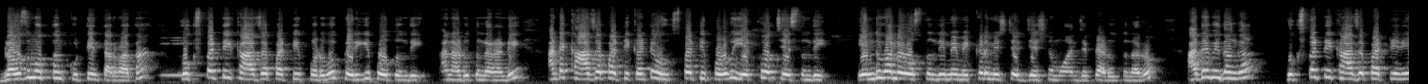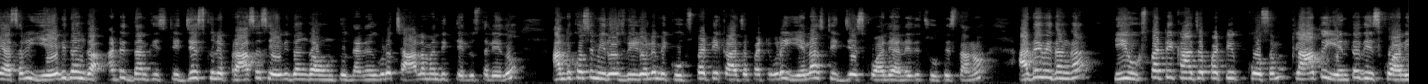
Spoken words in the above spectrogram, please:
బ్లౌజ్ మొత్తం కుట్టిన తర్వాత హుక్స్ పట్టి కాజా పట్టి పొడవు పెరిగిపోతుంది అని అడుగుతున్నారండి. అంటే కాజా పట్టి కంటే హుక్స్ పట్టి పొడవు ఎక్కువ వచ్చేస్తుంది. ఎందువల్ల వస్తుంది? మేము ఎక్కడ మిస్టేక్ చేసినాము అని చెప్పి అడుగుతున్నారు. అదే విధంగా ఉక్స్పట్టి కాజపట్టిని కాజా పట్టిని అసలు ఏ విధంగా అంటే దానికి స్టిచ్ చేసుకునే ప్రాసెస్ ఏ విధంగా ఉంటుంది అనేది కూడా చాలా మందికి తెలుస్తలేదు. అందుకోసం ఈ రోజు వీడియోలో మీకు ఉక్స్పట్టి కాజపట్టి కూడా ఎలా స్టిచ్ చేసుకోవాలి అనేది చూపిస్తాను. అదే విధంగా ఈ ఉక్స్పట్టి కాజపట్టి కోసం క్లాత్ ఎంత తీసుకోవాలి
